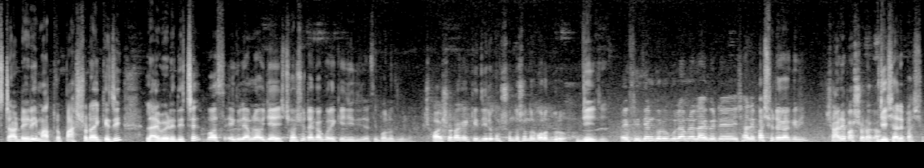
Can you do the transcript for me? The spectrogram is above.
স্টার ডেয়ারি মাত্র পাঁচশো টাকা কেজি লাইব্রেরি দিচ্ছে। বস এগুলি আমরা ওই যে ছয়শো টাকা করে কেজি দিতেছি বলদগুলো। ছয়শো টাকা কেজি এরকম সুন্দর সুন্দর বলদ গরু জি জি। এই ফ্রিজিয়ান গরুগুলো আমরা লাইভেটে সাড়ে পাঁচশো টাকা কেজি। সাড়ে পাঁচশো টাকা। জি সাড়ে পাঁচশো।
